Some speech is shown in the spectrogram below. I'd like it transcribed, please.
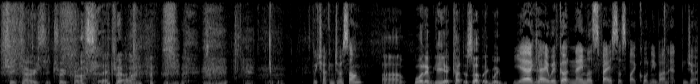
she carries the true cross. That's that right. one. We chucking to a song? Um, whatever. Yeah, cut to something. We Yeah, okay. Yeah. We've got Nameless Faceless by Courtney Barnett. Enjoy.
